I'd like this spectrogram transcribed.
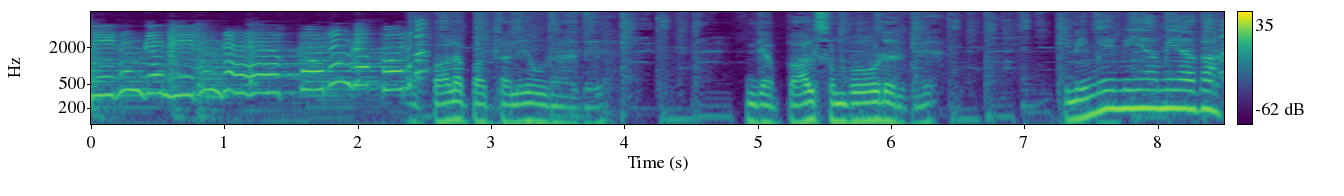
நெருங்க நெருங்க பொறுங்க பொறுங்க. பாலை பார்த்தாலே விடாது இங்க பால் சொம்போடு இருக்கு. இனிமே மியா மியா தான்.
